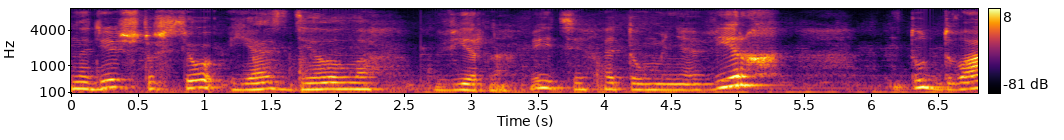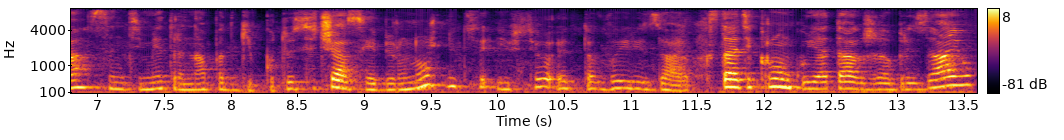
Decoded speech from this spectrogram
надеюсь, что все я сделала верно. Видите, это у меня вверх. И тут 2 сантиметра на подгибку. То есть сейчас я беру ножницы и все это вырезаю. Кстати, кромку я также обрезаю.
